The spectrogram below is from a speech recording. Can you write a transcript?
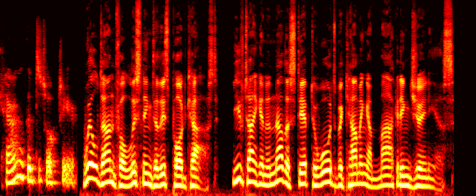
Karen. Good to talk to you. Well done for listening to this podcast. You've taken another step towards becoming a marketing genius.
